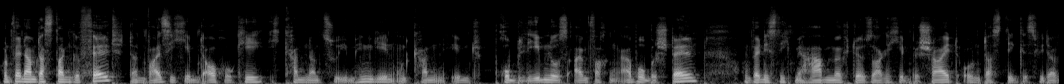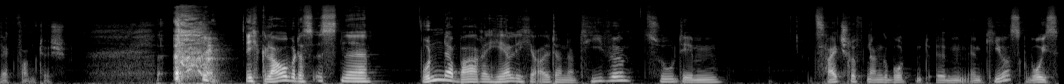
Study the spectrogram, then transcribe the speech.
Und wenn einem das dann gefällt, dann weiß ich eben auch, okay, ich kann dann zu ihm hingehen und kann eben problemlos einfach ein Abo bestellen. Und wenn ich es nicht mehr haben möchte, sage ich ihm Bescheid und das Ding ist wieder weg vom Tisch. Ich glaube, das ist eine wunderbare, herrliche Alternative zu dem Zeitschriftenangebot im, im Kiosk, wo ich es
